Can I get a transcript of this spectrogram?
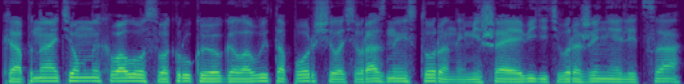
Копна темных волос вокруг ее головы топорщилась в разные стороны, мешая видеть выражение лица,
